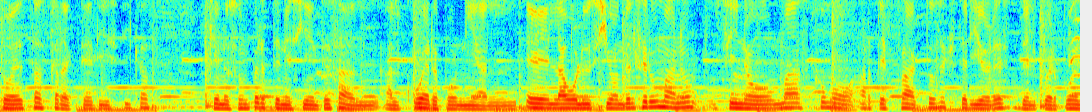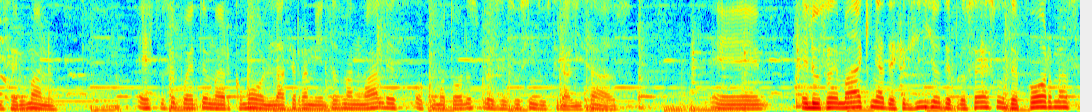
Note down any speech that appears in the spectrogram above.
todas estas características que no son pertenecientes al, al cuerpo ni a eh, la evolución del ser humano, sino más como artefactos exteriores del cuerpo del ser humano. Esto se puede tomar como las herramientas manuales o como todos los procesos industrializados. Eh, el uso de máquinas, de ejercicios, de procesos, de formas.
